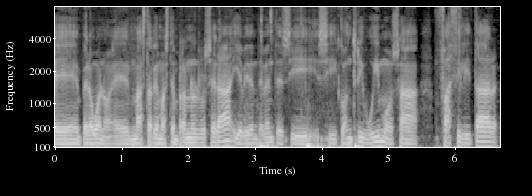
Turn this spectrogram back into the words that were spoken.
Eh, pero bueno, eh, más tarde o más temprano lo será y evidentemente si, si contribuimos a facilitar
